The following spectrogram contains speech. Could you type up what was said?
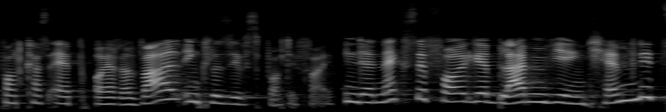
Podcast-App eurer Wahl, inklusive Spotify. In der nächsten Folge bleiben wir in Chemnitz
